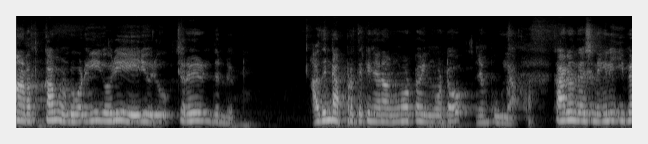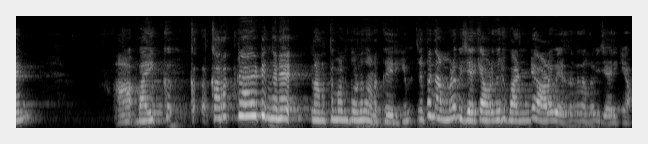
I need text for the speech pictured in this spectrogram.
നടക്കാൻ കൊണ്ടുപോകണ ഈ ഒരു ഏരിയ ഒരു ചെറിയ ഇതുണ്ട്. അതിന്റെ അപ്പുറത്തേക്ക് ഞാൻ അങ്ങോട്ടോ ഇങ്ങോട്ടോ ഞാൻ പോവില്ല. കാരണം എന്താ വെച്ചിട്ടുണ്ടെങ്കിൽ ഇവൻ ആ ബൈക്ക് കറക്റ്റായിട്ട് ഇങ്ങനെ നടത്തം മണത്തോണ്ട് നടക്കായിരിക്കും. ഇപ്പൊ നമ്മൾ വിചാരിക്കാം അവിടെ ഒരു വണ്ടി ആളെ വരുന്നുണ്ട് നമ്മൾ വിചാരിക്കാം.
